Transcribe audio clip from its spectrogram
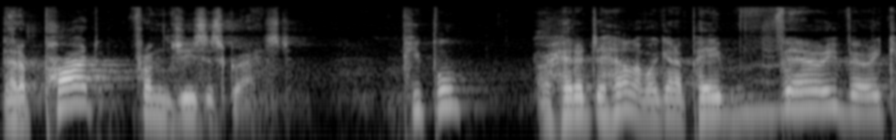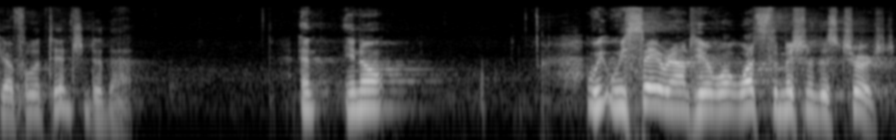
That apart from Jesus Christ, people are headed to hell, and we're going to pay very, very careful attention to that. And, you know, we, we say around here, well, what's the mission of this church?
